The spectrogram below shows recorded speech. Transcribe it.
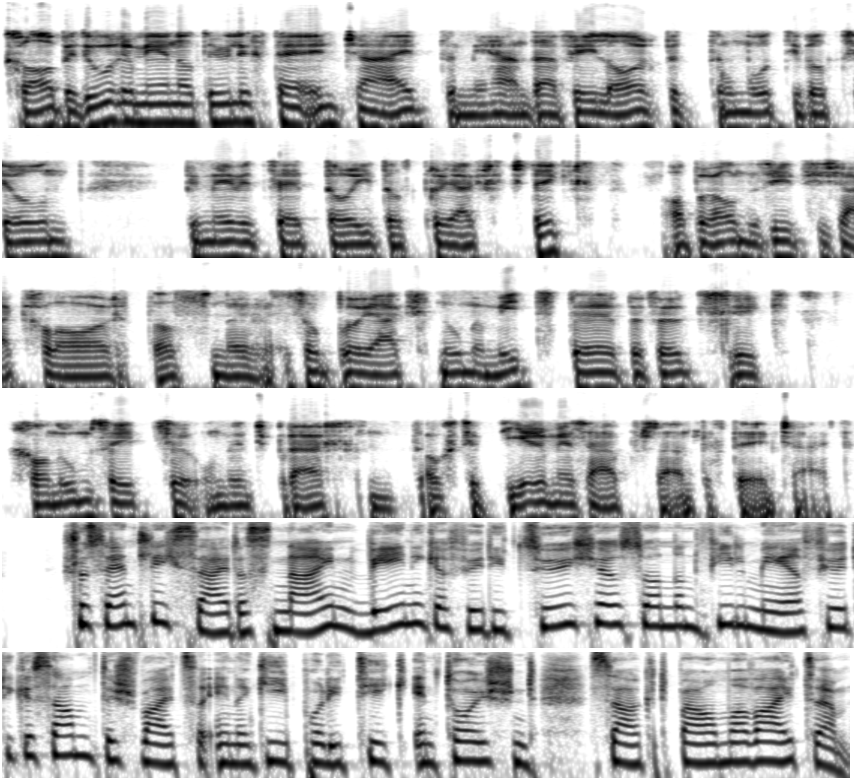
Klar bedauern wir natürlich den Entscheid. Wir haben auch viel Arbeit und Motivation beim EWZ in das Projekt gesteckt. Aber andererseits ist auch klar, dass man so ein Projekt nur mit der Bevölkerung kann umsetzen und entsprechend akzeptieren wir selbstverständlich den Entscheid. Schlussendlich sei das Nein weniger für die Zürcher, sondern vielmehr für die gesamte Schweizer Energiepolitik enttäuschend, sagt Baumer weiter.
